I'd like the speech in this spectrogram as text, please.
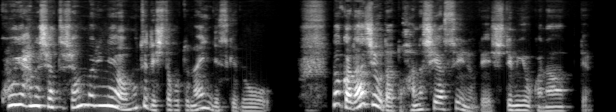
こういう話、私あんまりね、表でしたことないんですけど、なんかラジオだと話しやすいのでしてみようかなって。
